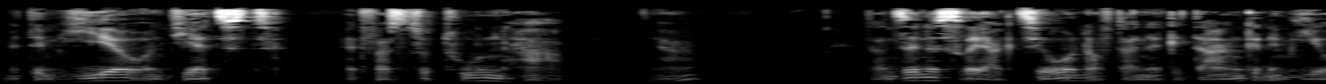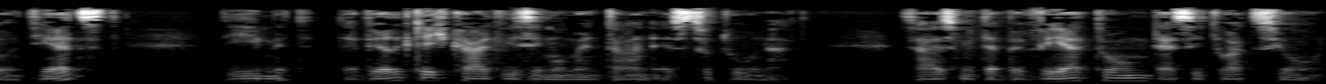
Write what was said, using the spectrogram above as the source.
mit dem Hier und Jetzt etwas zu tun haben. Ja? Dann sind es Reaktionen auf deine Gedanken im Hier und Jetzt, die mit der Wirklichkeit, wie sie momentan ist, zu tun hat. Das heißt mit der Bewertung der Situation.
